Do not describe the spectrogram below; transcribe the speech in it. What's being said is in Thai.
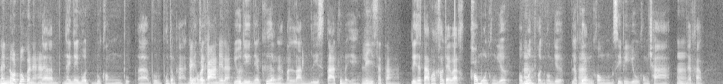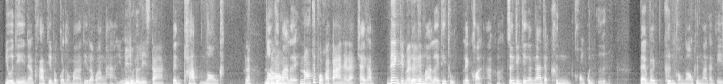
ในโน้ตบุ๊กกันนะฮะนะครับในในมดบุ๊กของผู้เอ่อผู้ผู้ต้องหาในเนี่ยอไม่วเจอตารนี่แหละอยูดีเนี่ยเครื่องอะมันรันรีสตาร์ทขึ้นมาเองรีสตาร์รีสตาร์ทก็เข้าใจว่าข้อมูลคงเยอะ ประมวลอ่าผลคงเยอะ แล้วอ่าเครื่องคง CPU คงช้าอ่านนะครับอยูดีเนี่ยภาพที่ปรากฏออกมาที่เรากำลังหาอยู่อยู่ๆมันคือรีสตาร์เป็นภาพน้องแล้วน้องขึ้นมาเลย น้องที่ผูกคอตายนี่แหละใช่ครับ เด้งขึ้นมาเลยเด้งขึ้นมาเลยที่ถูกเลคคอร์ดอักซึ่งจริงๆมันน่าจะขึ้นของคนอื่น แต่ไปขึ้นของน้องขึ้นมาทันที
